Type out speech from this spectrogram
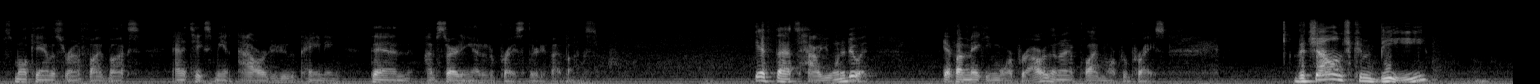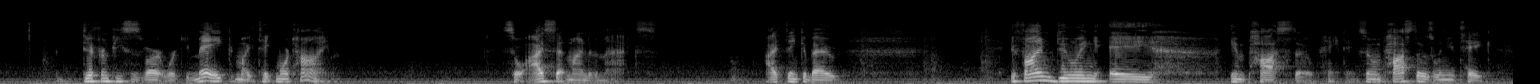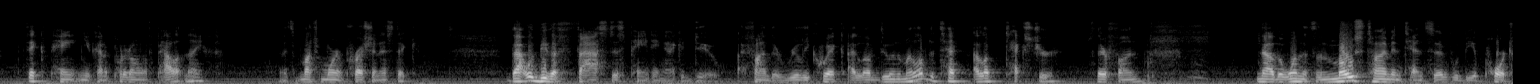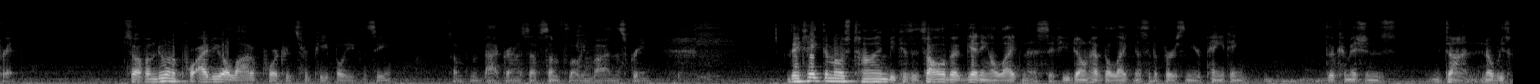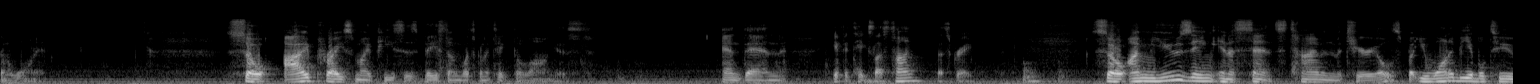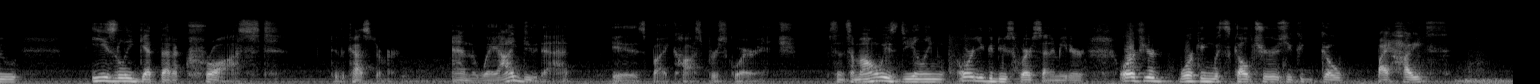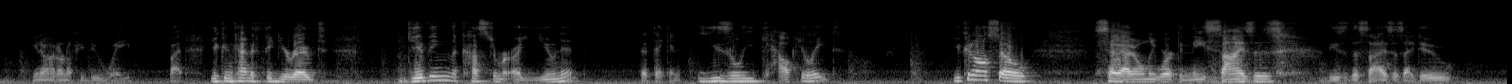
small canvas around five bucks, and it takes me an hour to do the painting. Then I'm starting out at a price of 35 bucks. If that's how you want to do it. If I'm making more per hour, then I apply more per price. The challenge can be different pieces of artwork you make might take more time. So I set mine to the max. I think about if I'm doing a impasto painting. So impasto is when you take thick paint and you kind of put it on with a palette knife, and it's much more impressionistic. That would be the fastest painting I could do. I find they're really quick. I love doing them. I love the tech. I love texture, so they're fun. Now the one that's the most time intensive would be a portrait. So if I'm doing a, I do a lot of portraits for people. You can see some from the background and stuff, some floating by on the screen they take the most time because it's all about getting a likeness. If you don't have the likeness of the person you're painting, the commission's done. Nobody's going to want it. So I price my pieces based on what's going to take the longest. And then if it takes less time, that's great. So I'm using, in a sense, time and materials, but you want to be able to easily get that across to the customer. And the way I do that is by cost per square inch. Since I'm always dealing, or you could do square centimeter, or if you're working with sculptures, you could go by height. You know, I don't know if you do weight, but you can kind of figure out giving the customer a unit that they can easily calculate. You can also say I only work in these sizes. These are the sizes I do,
